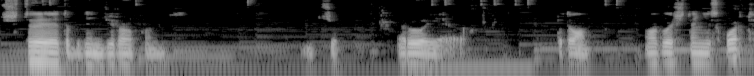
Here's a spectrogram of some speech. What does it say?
что это блин Чё? роя потом что дискорд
